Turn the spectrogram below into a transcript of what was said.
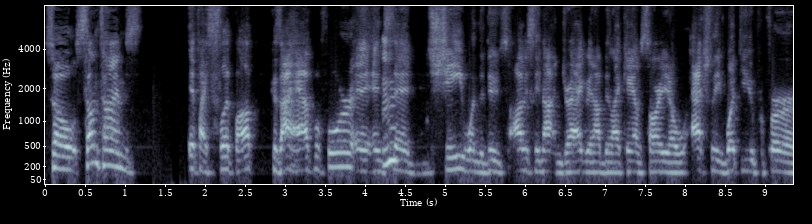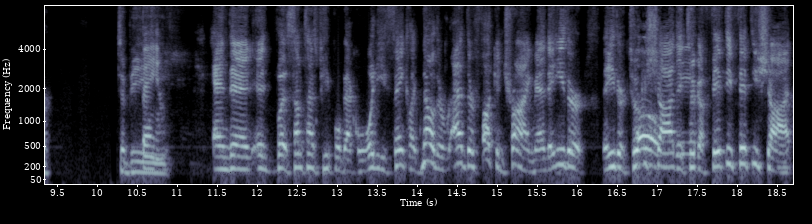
so sometimes, if I slip up, because I have before, and, and Mhm. said she when the dude's obviously not in drag, and I'll be like, hey, I'm sorry, you know, actually, what do you prefer to be? Bam. And then, it, but sometimes people be like, well, what do you think? Like, no, they're uh, they're fucking trying, man. They either they either took a Oh, shot, they took a 50-50 shot,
